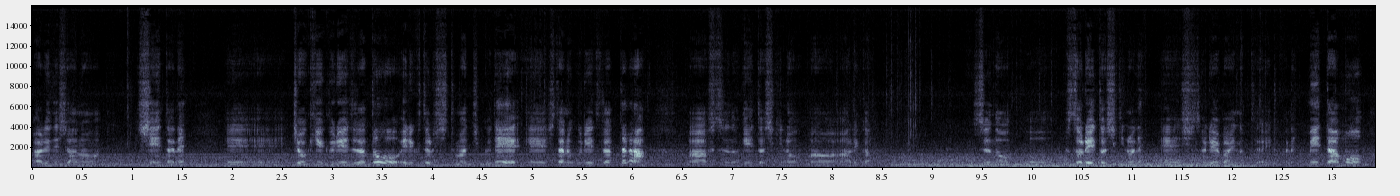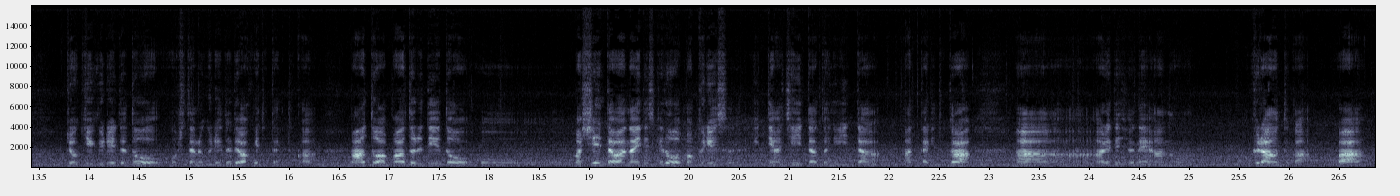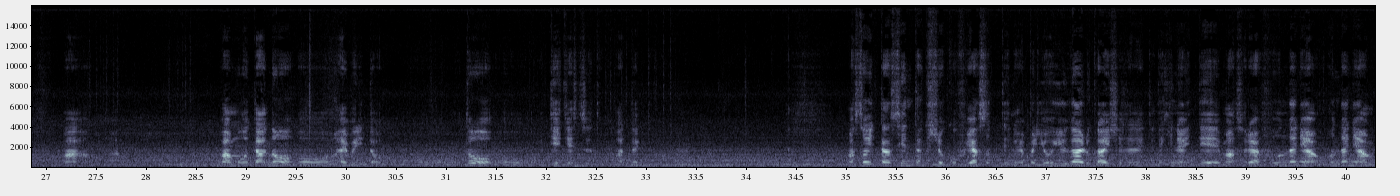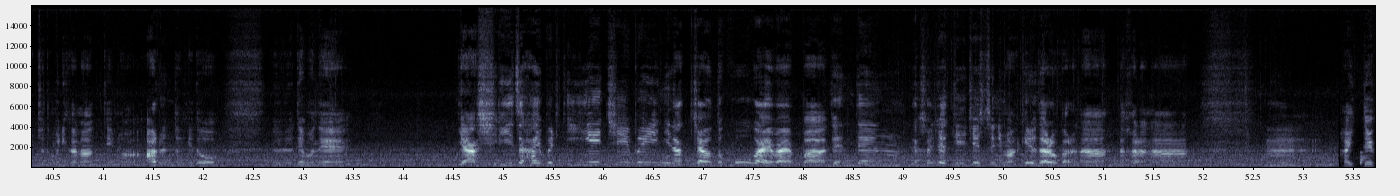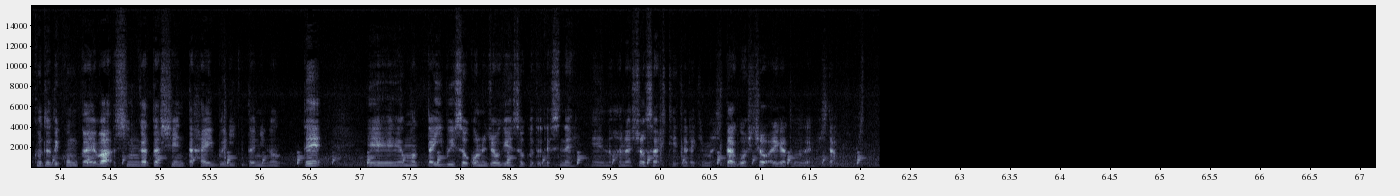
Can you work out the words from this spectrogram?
あれでしょあのシエンタね、えー、上級グレードだとエレクトロシフトマチックで、えー、下のグレードだったらあ普通のゲート式のああれか。普通のシフトゲート式のね、えー、シフトレバーになってたりとかね。メーターも上級グレードと下のグレードで分けてたりとか、まあ、あとはパワトレでいうと、まあ、シエンタはないですけど、まあ、プリウス。1.8リッターと2リッターあったりとか。ああれですよね。あのクラウンとかは、まあ、ワンモーターのハイブリッドと THS2 とかあったりとか。まあ、そういった選択肢をこう増やすっていうのはやっぱり余裕がある会社じゃないとできないんで、まあ、それはホンダにはホンダにはちょっと無理かなっていうのはあるんだけどうんでもねいや、シリーズハイブリッド EHEV になっちゃうと、郊外はやっぱ全然、それじゃ THS に負けるだろうからな。だからな。うん。はい、ということで今回は新型シエンタハイブリッドに乗って、えー、思った EV 走行の上限速度ですね、えー、の話をさせていただきました。ご視聴ありがとうございました。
